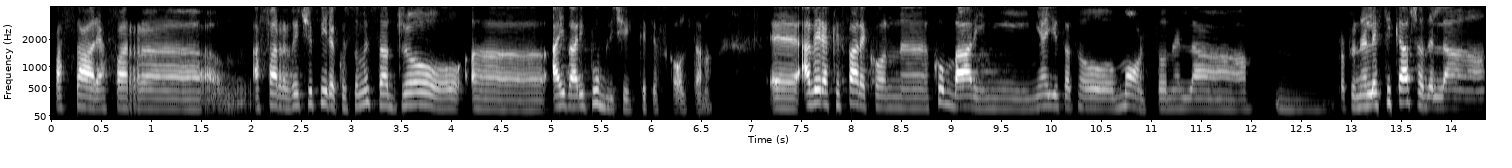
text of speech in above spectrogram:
passare a far, a far, recepire questo messaggio uh, ai vari pubblici che ti ascoltano eh, avere a che fare con, con Bari mi, mi, ha aiutato molto nella, mh, proprio nell'efficacia della,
